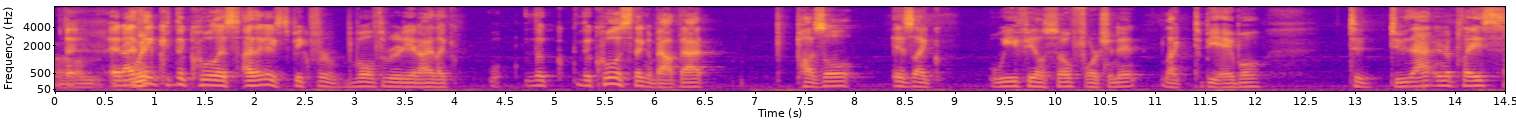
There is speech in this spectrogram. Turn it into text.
Um, and I When- think the coolest, I think I speak for both Rudy and I, like the the coolest thing about that puzzle is like we feel so fortunate, like to be able to do that in a place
